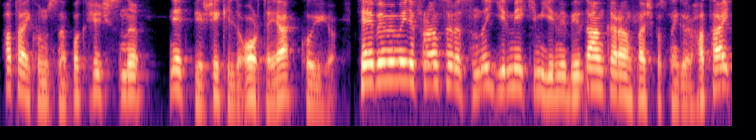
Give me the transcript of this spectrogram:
Hatay konusuna bakış açısını net bir şekilde ortaya koyuyor. TBMM ile Fransa arasında 20 Ekim 21'de Ankara Antlaşması'na göre Hatay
